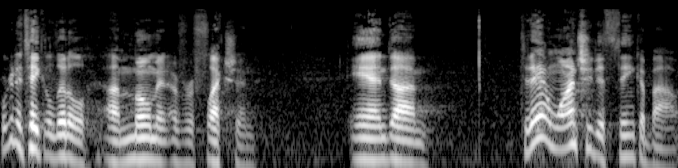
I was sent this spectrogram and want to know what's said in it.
we're going to take a little uh, moment of reflection. And um, today I want you to think about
